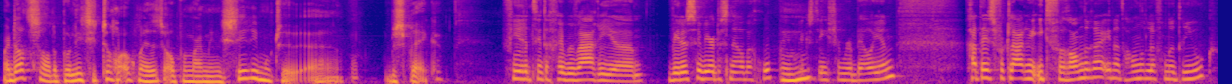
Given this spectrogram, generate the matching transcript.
Maar dat zal de politie toch ook met het Openbaar Ministerie moeten uh, bespreken. 24 februari willen ze weer de snelweg op, mm -hmm. Extinction Rebellion. Gaat deze verklaring iets veranderen in het handelen van de driehoek?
